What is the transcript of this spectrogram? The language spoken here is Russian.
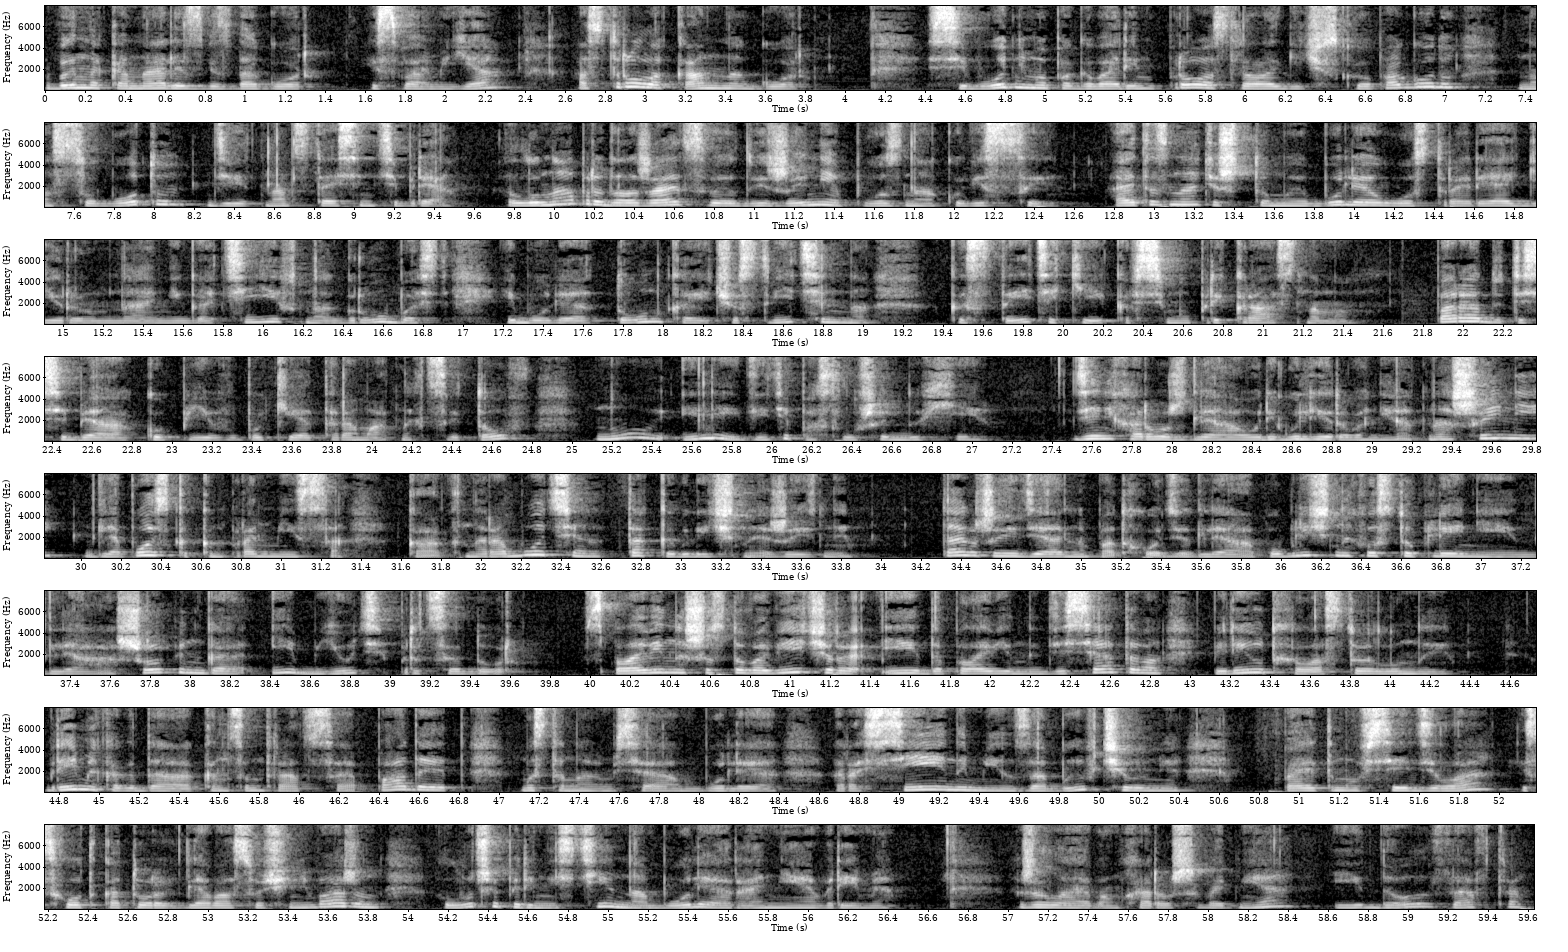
Вы на канале Звездогор, и с вами я, астролог Анна Гор. Сегодня мы поговорим про астрологическую погоду на субботу, 19 сентября. Луна продолжает свое движение по знаку весы. А это значит, что мы более остро реагируем на негатив, на грубость и более тонко и чувствительно к эстетике и ко всему прекрасному. Порадуйте себя, купив букет ароматных цветов, ну или идите послушать духи. День хорош для урегулирования отношений, для поиска компромисса как на работе, так и в личной жизни. Также идеально подходит для публичных выступлений, для шопинга и бьюти-процедур. С половины шестого вечера и до половины десятого период холостой луны. Время, когда концентрация падает, мы становимся более рассеянными, забывчивыми, поэтому все дела, исход которых для вас очень важен, лучше перенести на более раннее время. Желаю вам хорошего дня и до завтра.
